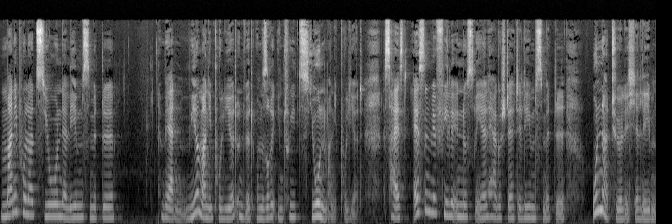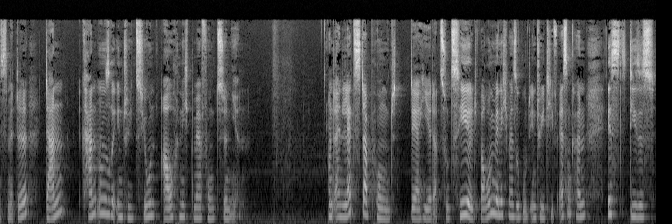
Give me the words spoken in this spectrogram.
Manipulation der Lebensmittel werden wir manipuliert und wird unsere Intuition manipuliert. Das heißt, essen wir viele industriell hergestellte Lebensmittel, unnatürliche Lebensmittel, dann kann unsere Intuition auch nicht mehr funktionieren. Und ein letzter Punkt, der hier dazu zählt, warum wir nicht mehr so gut intuitiv essen können, ist dieses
